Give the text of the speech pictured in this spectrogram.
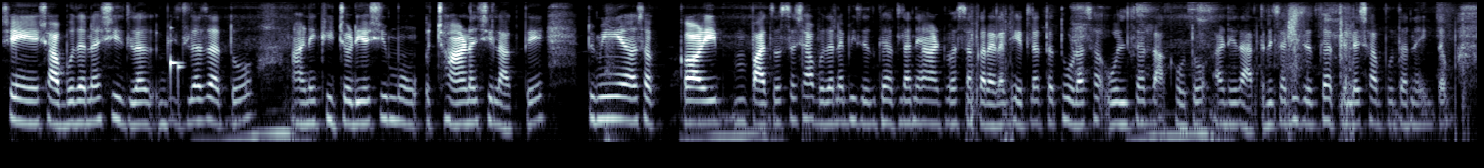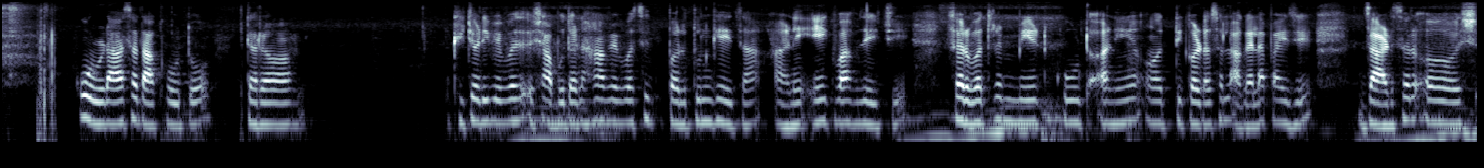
शे साबुदाणा शिजला भिजला जातो आणि खिचडी अशी मऊ छान अशी लागते. तुम्ही सकाळी पाच वाजता साबुदाणा भिजत घातला आणि आठ वाजता करायला घेतला तर थोडासा ओलसर दाखवतो आणि रात्रीचा भिजत घातलेला साबुदाणा एकदम कोरडा असा दाखवतो. तर खिचडी व्यव साबुदाणा हा व्यवस्थित परतून घ्यायचा आणि एक वाफ द्यायची. सर्वत्र मीठ कूट आणि तिखट असं लागायला पाहिजे. जाडसर श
